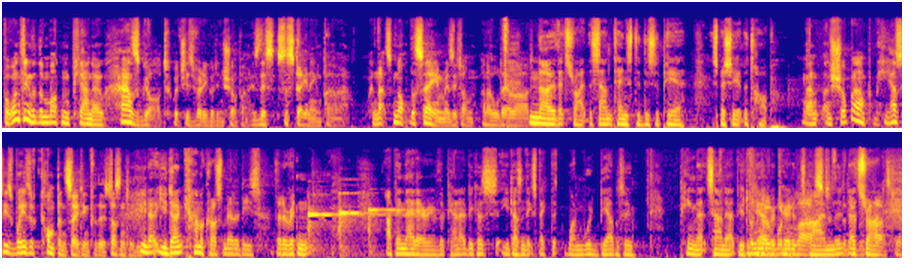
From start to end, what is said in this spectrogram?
But one thing that the modern piano has got, which is very good in Chopin, is this sustaining power. And that's not the same, is it, on an old Erard? No, that's right. The sound tends to disappear, especially at the top. And, and Chopin, he has his ways of compensating for this, doesn't he? You know, you don't come across melodies that are written up in that area of the piano because he doesn't expect that one would be able to ping that sound out beautifully over a period of last. time. That's right. last, yeah.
